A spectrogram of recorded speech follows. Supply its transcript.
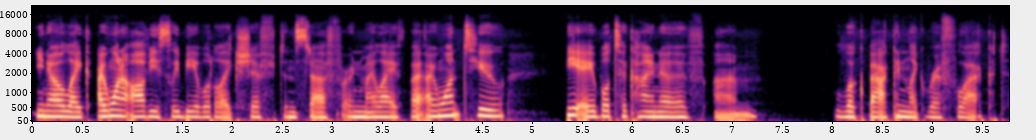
You know, like I want to obviously be able to like shift and stuff in my life, but I want to be able to kind of um, look back and like reflect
